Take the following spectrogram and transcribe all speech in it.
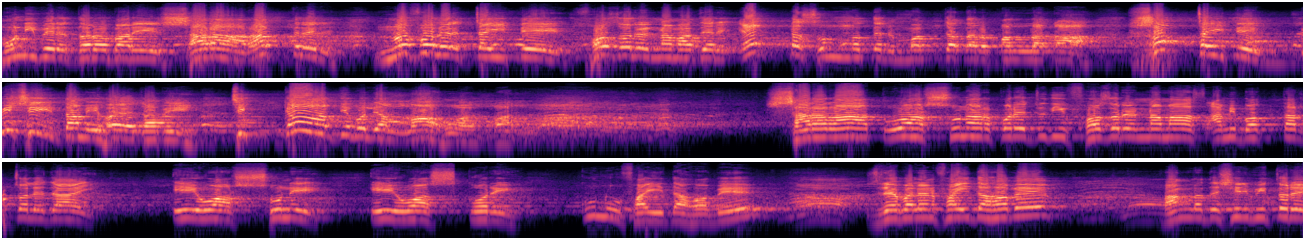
মনিবের দরবারে সারা রাত্রের নফলের চাইতে ফজরের নামাজের একটা সুন্নতের মর্যাদার পাল্লাটা সব চাইতে বেশি দামি হয়ে যাবে। চিৎকার দিয়ে বলি, আল্লাহ সারা রাত ওয়া শোনার পরে যদি ফজরের নামাজ আমি বক্তার চলে যাই এই ওয়াজ শুনে এই ওয়াজ করে কোনো ফায়দা হবে? যে বলেন, ফায়দা হবে? বাংলাদেশের ভিতরে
